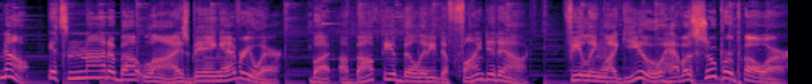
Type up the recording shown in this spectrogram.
No, it's not about lies being everywhere, but about the ability to find it out feeling like you have a superpower.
